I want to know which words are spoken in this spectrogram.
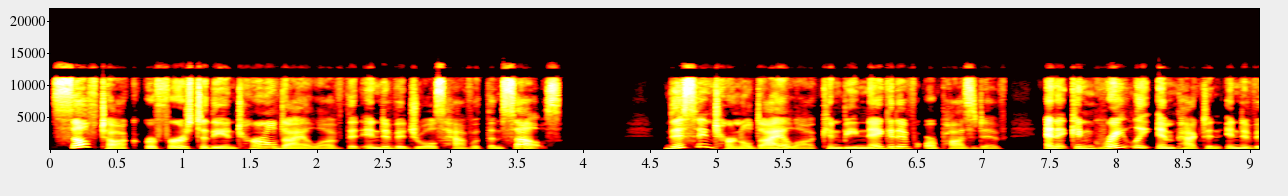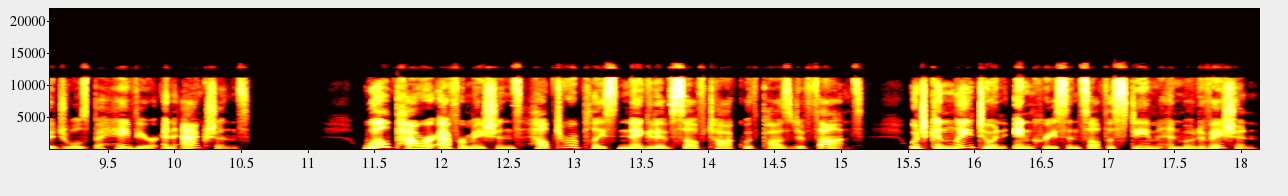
Self talk refers to the internal dialogue that individuals have with themselves. This internal dialogue can be negative or positive, and it can greatly impact an individual's behavior and actions. Willpower affirmations help to replace negative self talk with positive thoughts, which can lead to an increase in self esteem and motivation.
